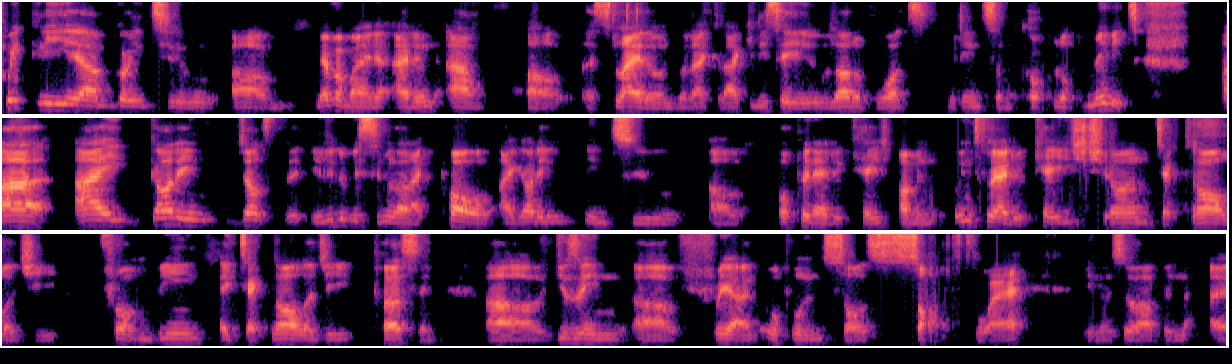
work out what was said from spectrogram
quickly, I'm going to, um, never mind, I don't have uh, a slide on, but I could actually say a lot of words within some couple of minutes. Uh, I got in just a little bit similar like Paul, I got in into uh, open education, I mean, into education technology from being a technology person, uh, using uh, free and open source software. You know, so I've been uh,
